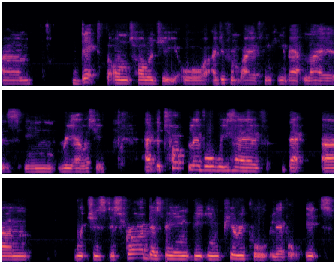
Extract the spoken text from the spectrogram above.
um, depth ontology or a different way of thinking about layers in reality. At the top level, we have that um, which is described as being the empirical level. It's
